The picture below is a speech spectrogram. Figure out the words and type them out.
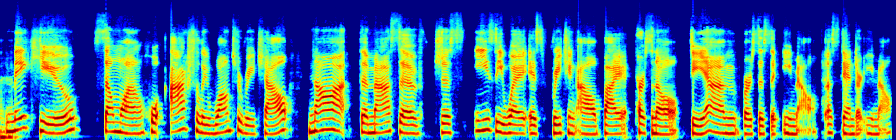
mm-hmm. make you someone who actually want to reach out not the massive, just easy way is reaching out by personal DM versus the email, a standard email.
